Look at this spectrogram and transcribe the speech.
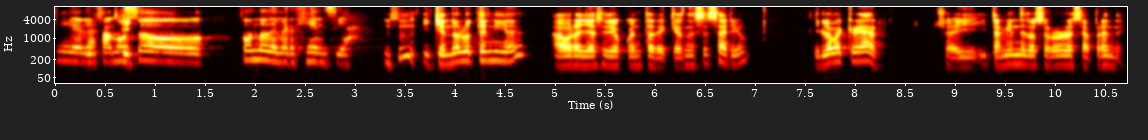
Y el famoso fondo de emergencia. Y quien no lo tenía, ahora ya se dio cuenta de que es necesario y lo va a crear. O sea, y, y también de los errores se aprende.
